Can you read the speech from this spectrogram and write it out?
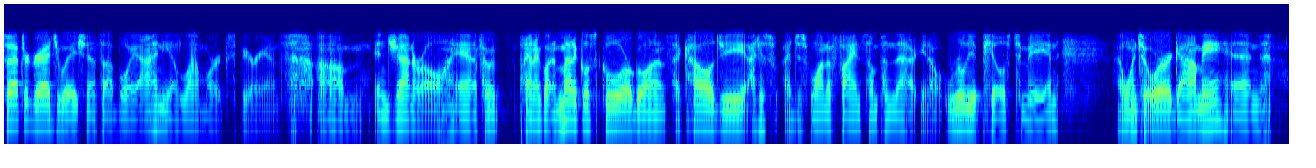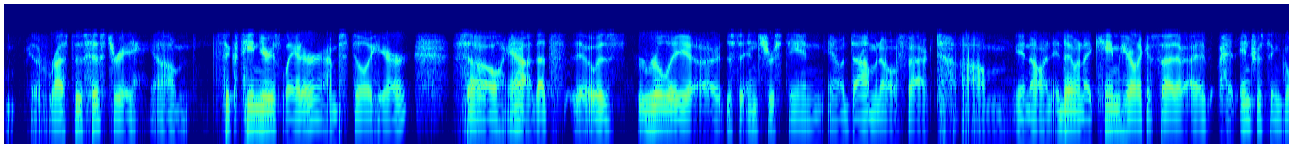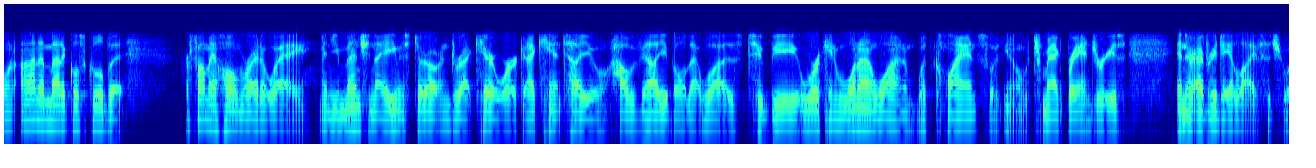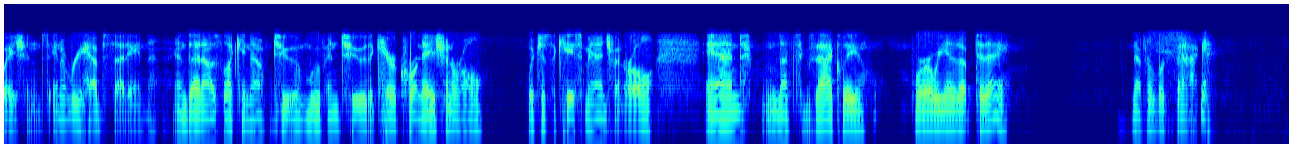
So after graduation, I thought, boy, I need a lot more experience um, in general. And if I plan on going to medical school or going on psychology, I just I just want to find something that you know really appeals to me. And I went to origami, and the rest is history. Um, 16 years later, I'm still here. So yeah, that's it was really uh, just an interesting you know domino effect. Um, you know, and, and then when I came here, like I said, I, I had interest in going on to medical school, but I found my home right away. And you mentioned I even started out in direct care work, and I can't tell you how valuable that was to be working one-on-one with clients with you know traumatic brain injuries in their everyday life situations in a rehab setting. And then I was lucky enough to move into the care coordination role, which is the case management role, and that's exactly where we ended up today. Never looked back. Yeah.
